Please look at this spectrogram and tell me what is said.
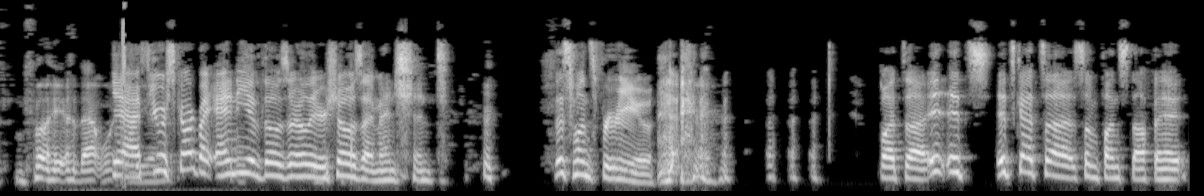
by uh, that one, yeah, if you were scarred by any of those earlier shows I mentioned, this one's for you. but uh, it, it's it's got uh, some fun stuff in it.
